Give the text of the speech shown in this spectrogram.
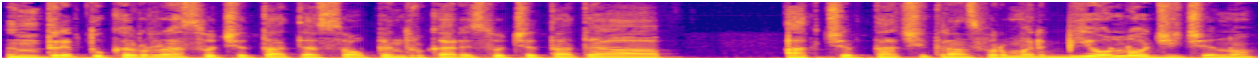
în dreptul cărora societatea sau pentru care societatea a acceptat și transformări biologice, nu?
